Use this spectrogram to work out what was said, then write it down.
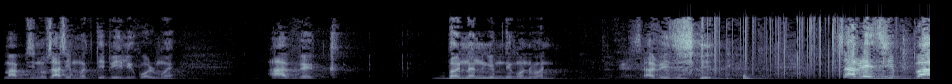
map di nou sa se mwen ki te peye l'ekol mwen, avek banan gen mde kon wan. Sa vle di, sa vle di ba,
